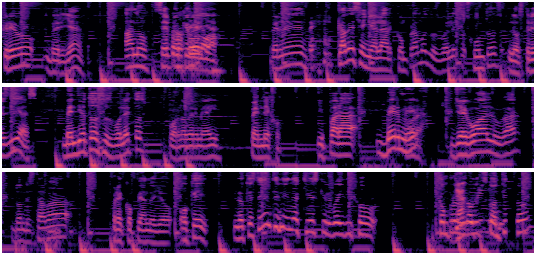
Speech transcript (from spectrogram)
creo ver ya. Ah, no, cero Otro que ver ya. Perdón. Cabe señalar, compramos los boletos juntos los tres días. Vendió todos sus boletos por no verme ahí. Pendejo. Y para verme, Ahora. llegó al lugar donde estaba precopiando yo. Ok, lo que estoy entendiendo aquí es que el güey dijo, compro los boletos vino. contigo,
